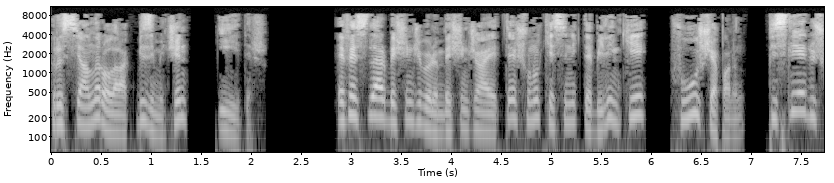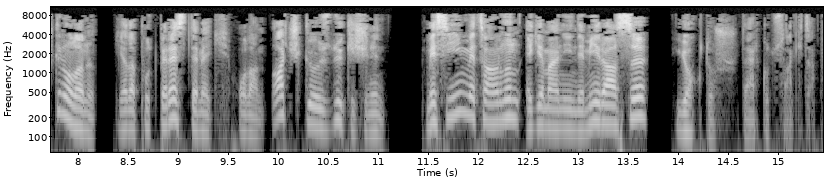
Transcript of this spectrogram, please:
Hristiyanlar olarak bizim için iyidir. Efesliler 5. bölüm 5. ayette şunu kesinlikle bilin ki fuhuş yapanın, pisliğe düşkün olanın ya da putperest demek olan aç gözlü kişinin Mesih'in ve Tanrı'nın egemenliğinde mirası yoktur der kutsal kitap.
